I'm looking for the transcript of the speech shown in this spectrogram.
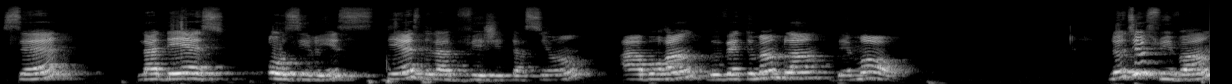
C'est la déesse Osiris, déesse de la végétation, arborant le vêtement blanc des morts. Le dieu suivant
